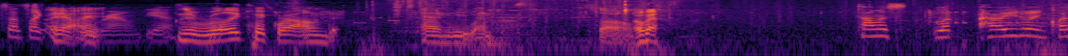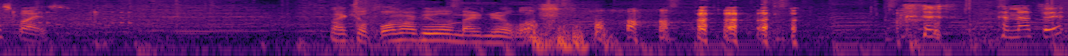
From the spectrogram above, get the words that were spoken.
So that's like Yeah, every I- round, yeah. It's a really quick round, and we win. So Okay. Thomas, what? How are you doing quest wise? I killed four more people in Magnolia. And that's it?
